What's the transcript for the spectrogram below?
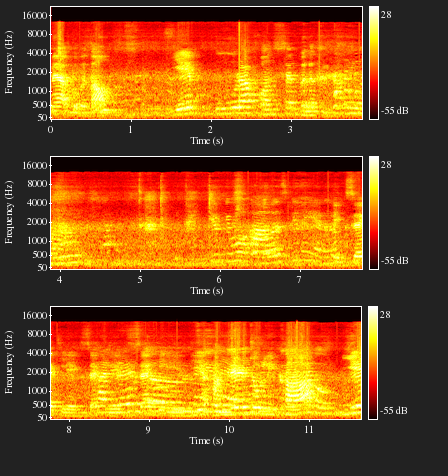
मैं आपको बताऊँ ये पूरा कॉन्सेप्ट गलत है। क्योंकि वो आवर्स भी नहीं है एग्जैक्टली एग्जैक्टली एग्जैक्टली ये हंड्रेड जो लिखा ये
